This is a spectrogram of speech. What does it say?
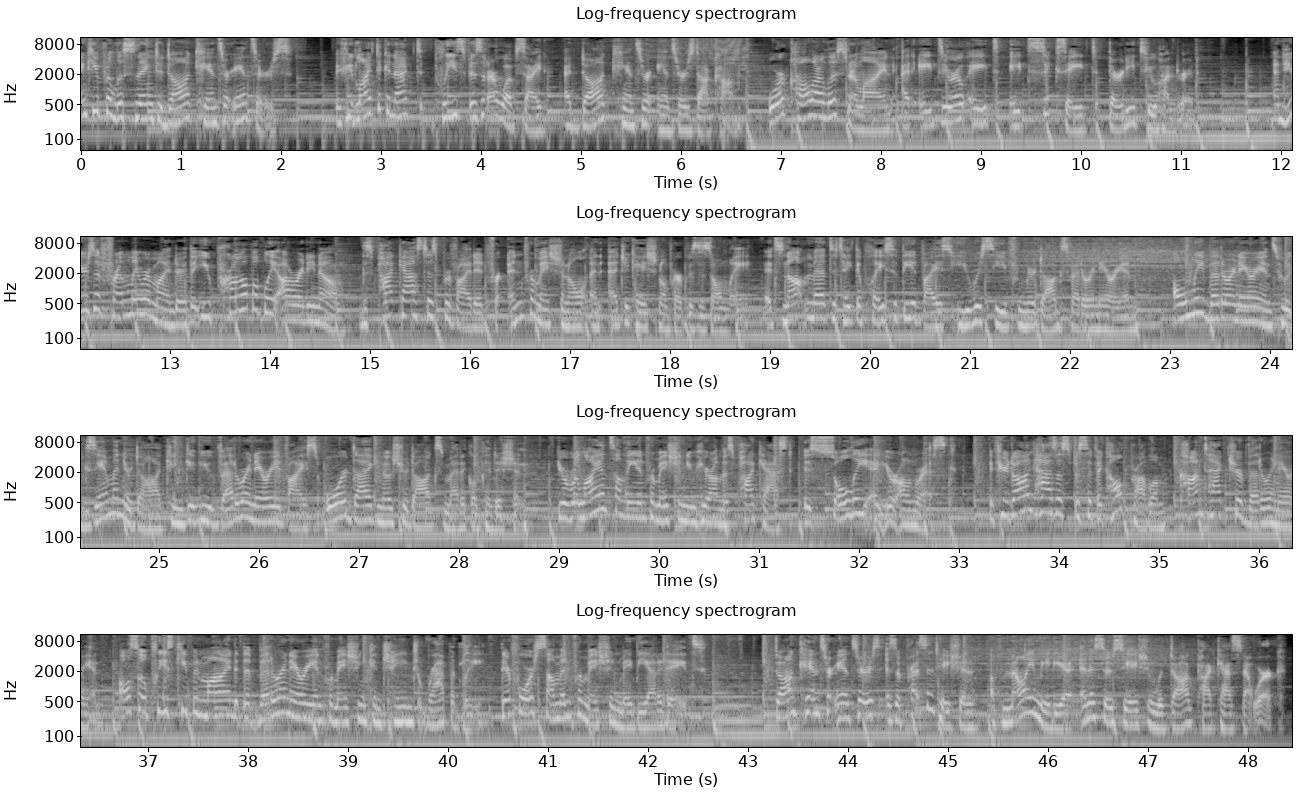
Thank you for listening to Dog Cancer Answers. If you'd like to connect, please visit our website at dogcanceranswers.com or call our listener line at 808 868 3200. And here's a friendly reminder that you probably already know this podcast is provided for informational and educational purposes only. It's not meant to take the place of the advice you receive from your dog's veterinarian. Only veterinarians who examine your dog can give you veterinary advice or diagnose your dog's medical condition. Your reliance on the information you hear on this podcast is solely at your own risk. If your dog has a specific health problem, contact your veterinarian. Also, please keep in mind that veterinary information can change rapidly. Therefore, some information may be out of date. Dog Cancer Answers is a presentation of Maui Media in association with Dog Podcast Network.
